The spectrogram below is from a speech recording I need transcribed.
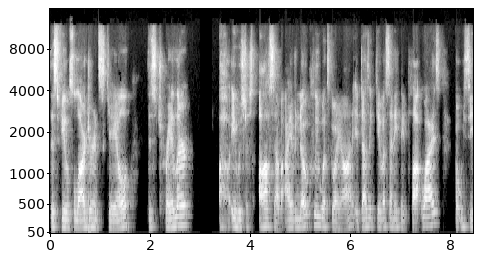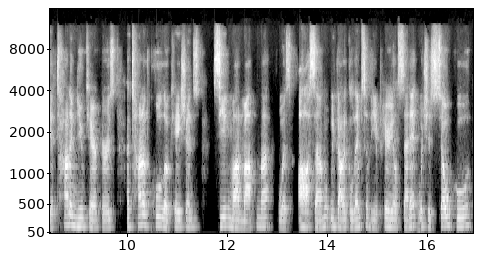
This feels larger in scale. This trailer, oh, it was just awesome. I have no clue what's going on. It doesn't give us anything plot wise, but we see a ton of new characters, a ton of cool locations. Seeing Mon Mothma was awesome. We got a glimpse of the Imperial Senate, which is so cool.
